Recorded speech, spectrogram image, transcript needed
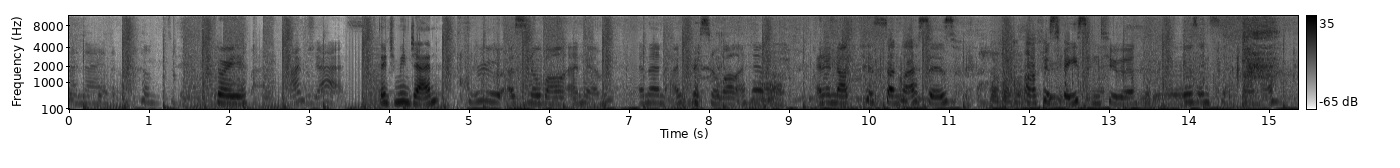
And then um, Who are you? I'm Jess. Don't you mean Jen? Threw a snowball at him, and then I threw a snowball at him, and it knocked his sunglasses off his face into the. It was into the camera.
